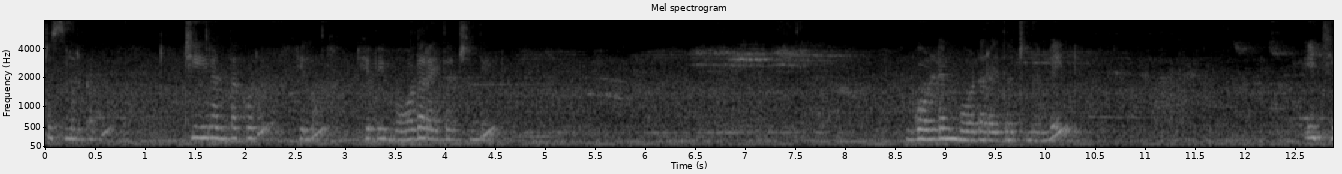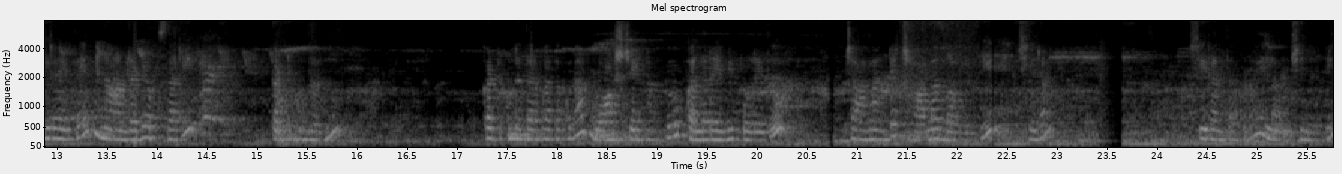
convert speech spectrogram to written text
చూస్తున్నారు కదా చీర అంతా కూడా ఇలా హెవీ బార్డర్ అయితే వచ్చింది. గోల్డెన్ బార్డర్ అయితే వచ్చిందండి. ఈ చీర అయితే నేను ఆల్రెడీ ఒకసారి కట్టుకున్నాను. కట్టుకున్న తర్వాత కూడా వాష్ చేయనప్పుడు కలర్ ఏమీ పోలేదు. చాలా అంటే చాలా బాగుంది చీర. చీర అంతా కూడా ఇలా వచ్చిందండి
